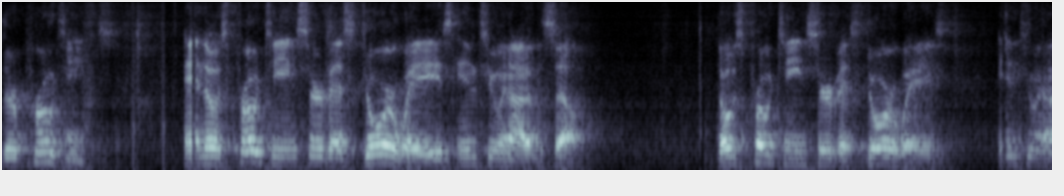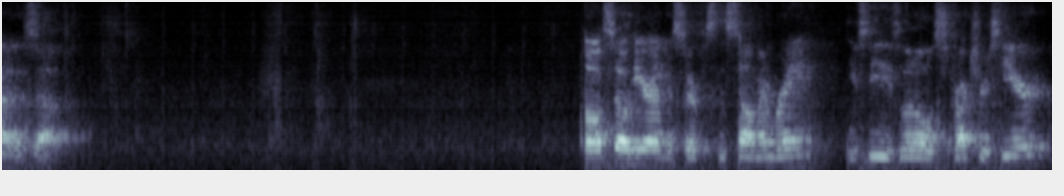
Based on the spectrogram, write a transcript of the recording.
They're proteins. And those proteins serve as doorways into and out of the cell. Those proteins serve as doorways into and out of the cell. Also here on the surface of the cell membrane, you see these little structures here.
